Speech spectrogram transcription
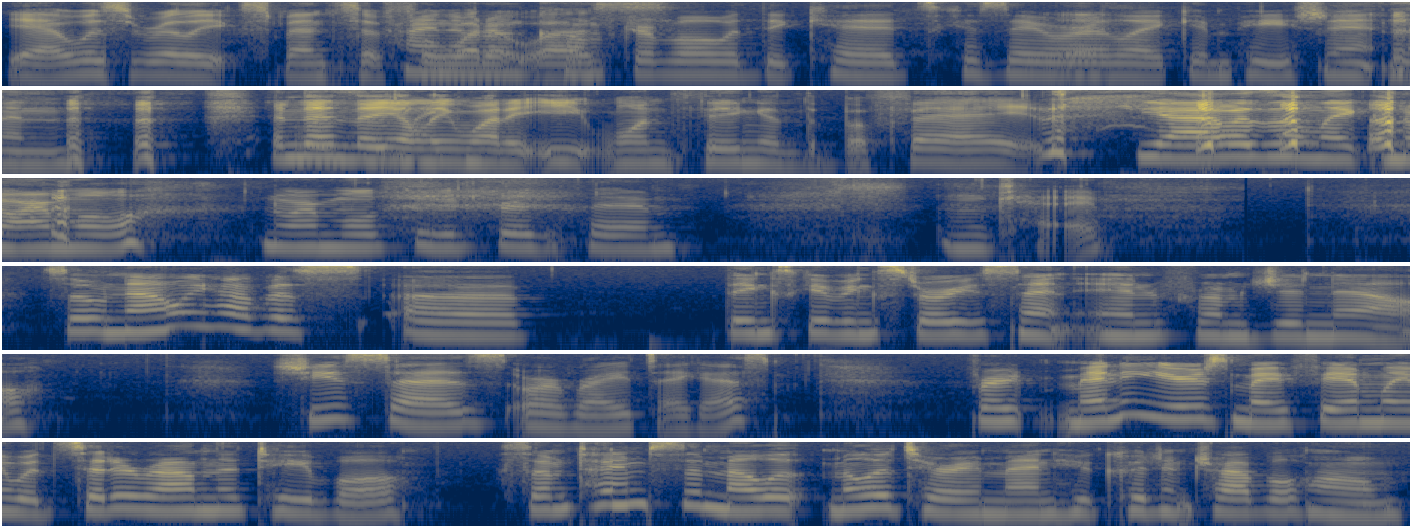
Yeah, it was really expensive for what it was. uncomfortable with the kids because they were Yeah. like impatient and then And then they only like- want to eat one thing at the buffet. yeah, it wasn't like normal normal food for them. Okay. So now we have a uh, Thanksgiving story sent in from Janelle. She says, or writes, I guess, for many years my family would sit around the table, sometimes the mil- military men who couldn't travel home,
